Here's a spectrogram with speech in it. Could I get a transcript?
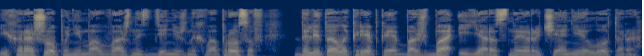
и хорошо понимал важность денежных вопросов, долетала крепкая божба и яростное рычание Лотера.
